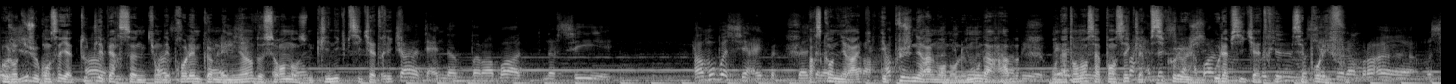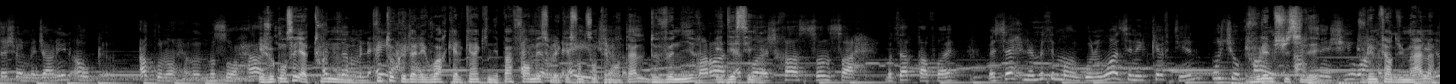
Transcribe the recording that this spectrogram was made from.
Aujourd'hui, je conseille à toutes les personnes qui ont des problèmes comme les miens de se rendre dans une clinique psychiatrique parce qu'en Irak, et plus généralement dans le monde arabe, on a tendance à penser que la psychologie ou la psychiatrie, c'est pour les fous. Et je conseille à tout le monde, plutôt que d'aller voir quelqu'un qui n'est pas formé sur les questions de santé mentale, de venir et d'essayer. Je voulais me suicider, je voulais me faire du mal.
